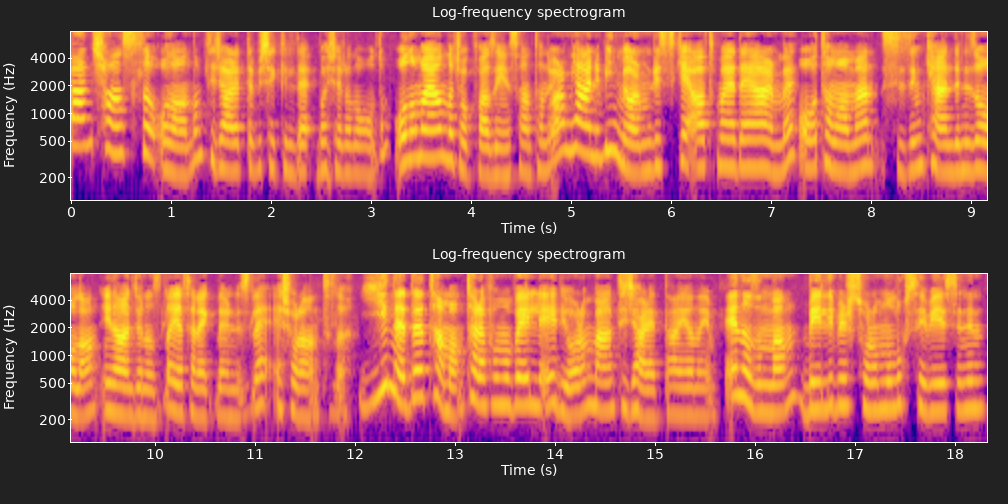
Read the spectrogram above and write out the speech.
Ben şanslı olandım. Ticarette bir şekilde başarılı oldum. Olamayan da çok fazla insan tanıyorum. Yani bilmiyorum riske atmaya değer mi? O tamamen sizin kendinize olan inancınızla, yetenekleriniz hedeflerinizle eş orantılı. Yine de tamam tarafımı belli ediyorum ben ticaretten yanayım. En azından belli bir sorumluluk seviyesinin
